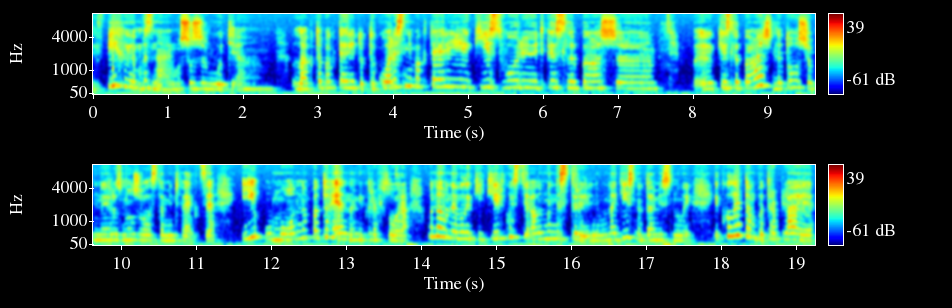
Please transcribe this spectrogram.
в піхи ми знаємо, що живуть ем, лактобактерії, тобто корисні бактерії, які створюють кислий pH, е, е, кислий pH для того, щоб не розмножувалася там інфекція. І умовно патогенна мікрофлора. Вона в невеликій кількості, але ми не стерильні, вона дійсно там існує. І коли там потрапляє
